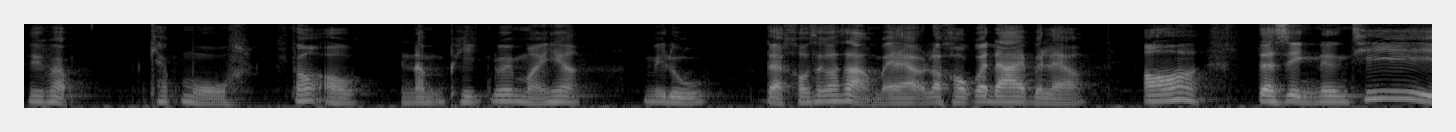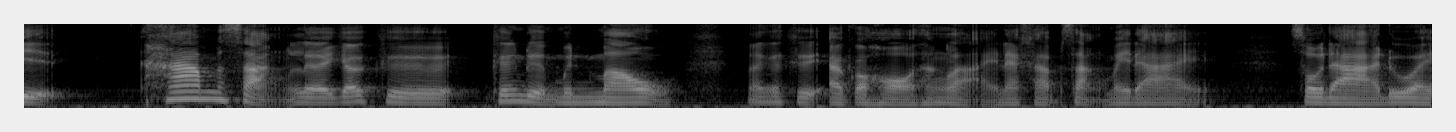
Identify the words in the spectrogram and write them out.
ที่แบบแคปหมูต้องเอาน้ำพริกด้วยไหมอะไม่รู้ แต่เขาก็สั่งไปแล้ว แล้วเขาก็ได้ไปแล้วอ๋อแต่สิ่งหนึ่งที่ห้ามสั่งเลยก็คือเครื่องดื่มมึนเมานั่นก็คือแอลกอฮอล์ทั้งหลายนะครับ สั่งไม่ได้ โซดาด้วย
